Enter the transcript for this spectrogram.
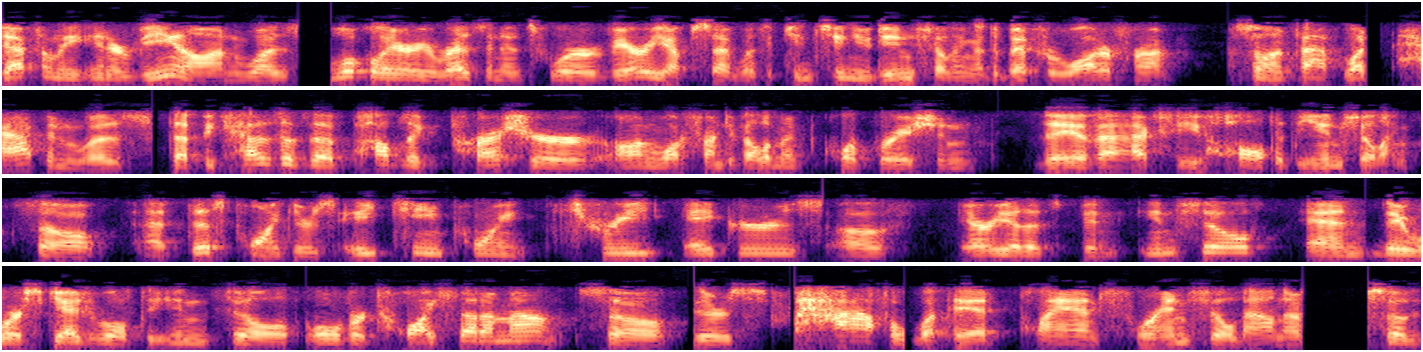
definitely intervene on was local area residents were very upset with the continued infilling of the Bedford waterfront. So in fact, what happened was that because of the public pressure on Waterfront Development Corporation, they have actually halted the infilling. So at this point, there's 18.3 acres of area that's been infilled, and they were scheduled to infill over twice that amount. So there's half of what they had planned for infill down there. So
